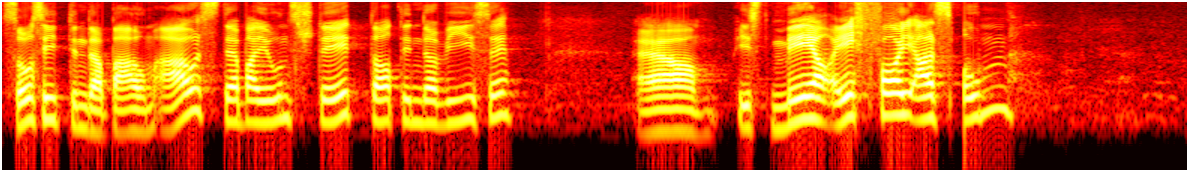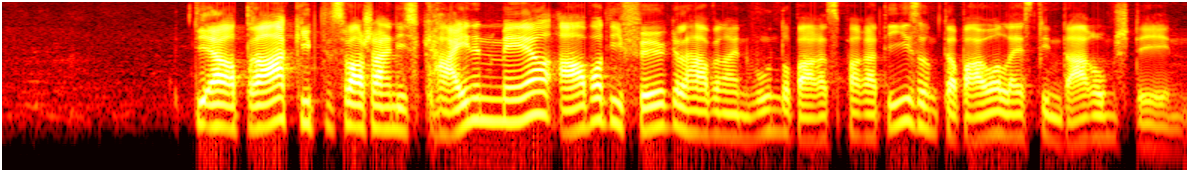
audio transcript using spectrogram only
So sieht denn der Baum aus, der bei uns steht, dort in der Wiese. Er ist mehr Efeu als Baum. Der Ertrag gibt es wahrscheinlich keinen mehr, aber die Vögel haben ein wunderbares Paradies und der Bauer lässt ihn darum stehen.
